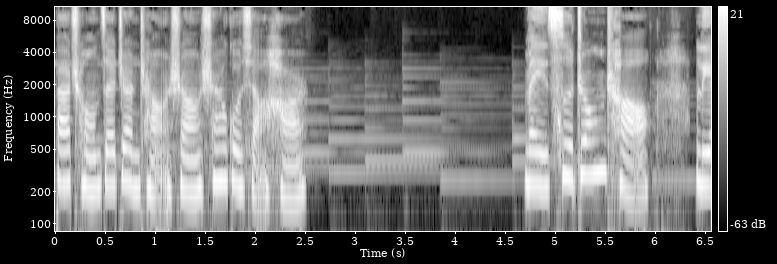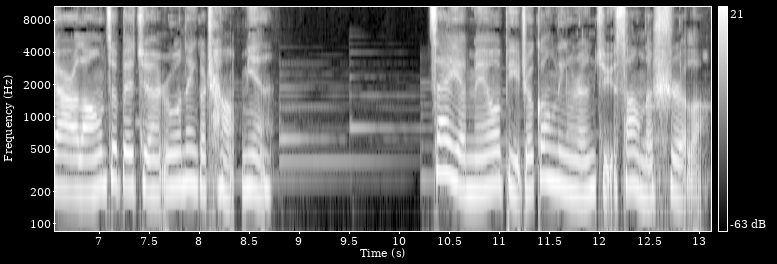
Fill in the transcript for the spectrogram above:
八成在战场上杀过小孩。每次争吵，李二郎就被卷入那个场面，再也没有比这更令人沮丧的事了。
